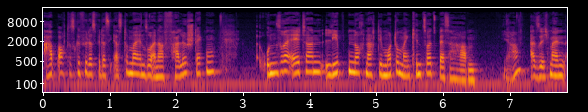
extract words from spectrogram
habe auch das Gefühl, dass wir das erste Mal in so einer Falle stecken. Unsere Eltern lebten noch nach dem Motto, mein Kind soll es besser haben. Ja. Also ich meine,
